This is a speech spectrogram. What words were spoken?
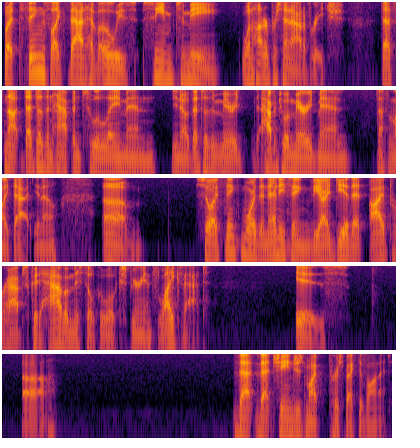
but things like that have always seemed to me 100% out of reach. That's not, that doesn't happen to a layman, you know, that doesn't marry, happen to a married man, nothing like that, you know? Um, so I think more than anything, the idea that I perhaps could have a mystical experience like that is uh, that that changes my perspective on it.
